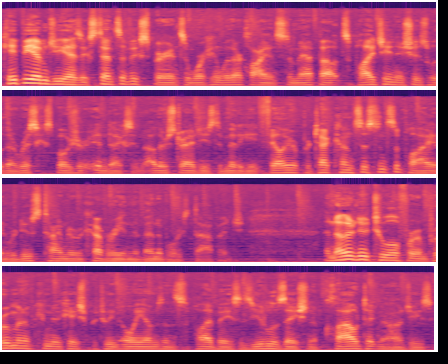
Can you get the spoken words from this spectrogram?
KPMG has extensive experience in working with our clients to map out supply chain issues with our risk exposure index and other strategies to mitigate failure, protect consistent supply, and reduce time to recovery in the event of work stoppage. Another new tool for improvement of communication between OEMs and the supply base is utilization of cloud technologies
